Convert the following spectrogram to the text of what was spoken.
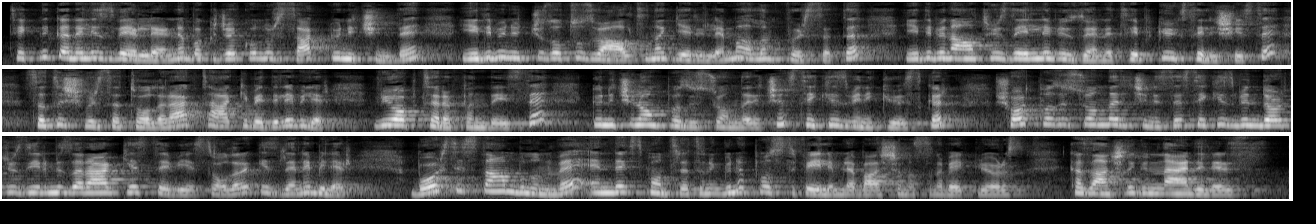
Teknik analiz verilerine bakacak olursak gün içinde 7330 ve altına gerileme alım fırsatı, 7650 ve üzerine tepki yükselişi ise satış fırsatı olarak takip edilebilir. Viop tarafında ise gün içi long pozisyonlar için 8240, short pozisyonlar için ise 8420 zarar kes seviyesi olarak izlenebilir. Borsa İstanbul'un ve endeks kontratının günü pozitif eğilimle başlamasını bekliyoruz. Kazançlı günler dileriz.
